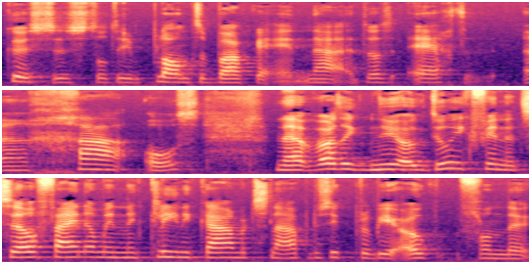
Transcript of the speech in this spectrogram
kussens tot in plantenbakken. En nou, het was echt een chaos. Nou, wat ik nu ook doe, ik vind het zelf fijn om in een clean kamer te slapen. Dus ik probeer ook van de,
